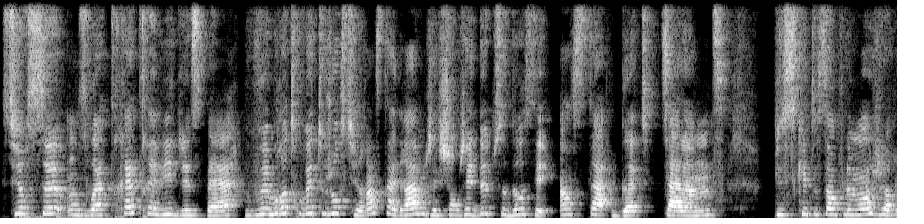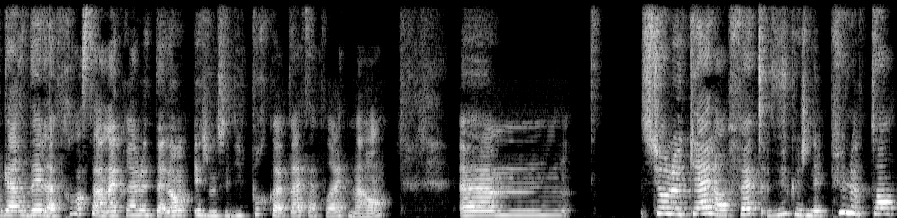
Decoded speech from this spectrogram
Sur ce, on se voit très très vite j'espère. Vous pouvez me retrouver toujours sur Instagram, j'ai changé de pseudo, c'est Insta Got Talent puisque tout simplement je regardais La France a un incroyable talent et je me suis dit pourquoi pas, ça pourrait être marrant. Euh, sur lequel en fait, vu que je n'ai plus le temps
